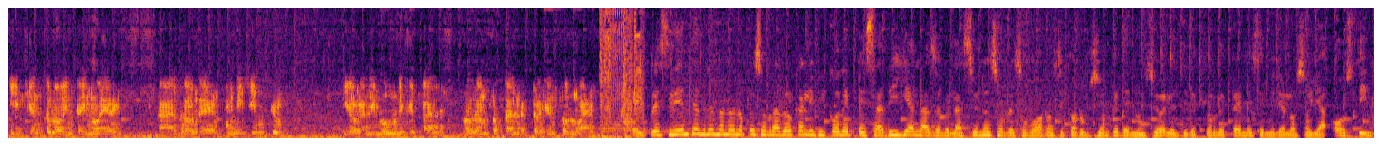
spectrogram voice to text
y 199 a los de municipios y organismos municipales. Nos da un total de 309. El presidente Andrés Manuel López Obrador calificó de pesadilla las revelaciones sobre sobornos y corrupción que denunció el exdirector de Pemex, Emilio Lozoya Austin,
